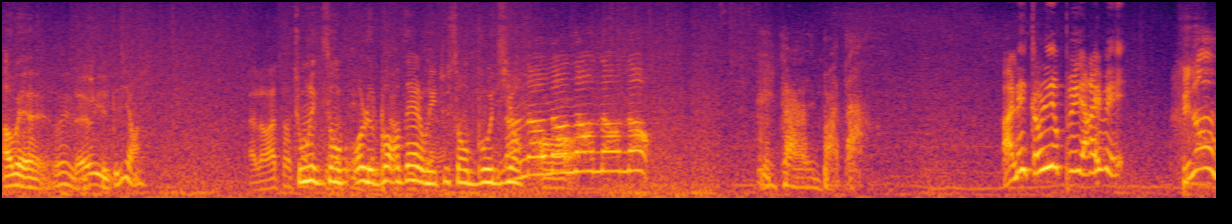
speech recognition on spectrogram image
Ah ouais, ouais, ouais, Bah je oui. peux te dire. hein. Alors attends. Tout le monde est en... Oh le bordel, on est tous en body. Non, en- non, Oh. non, non, non, non. Putain, le bâtard. Allez Tony, on peut y arriver. Mais non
